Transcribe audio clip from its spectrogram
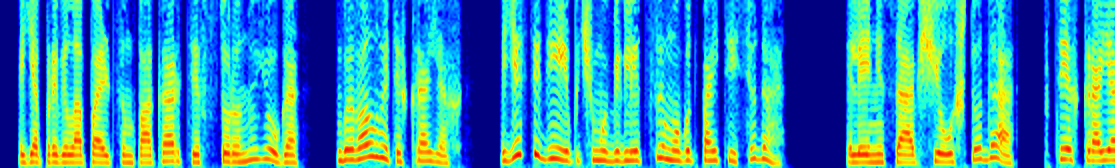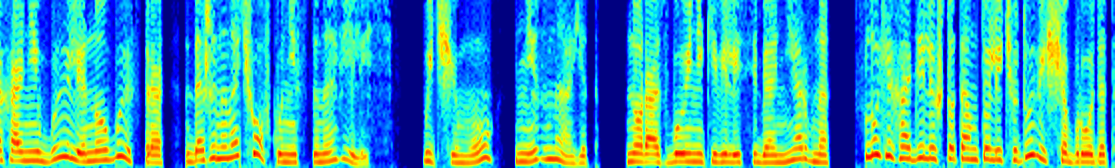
— я провела пальцем по карте в сторону юга. «Бывал в этих краях? Есть идеи, почему беглецы могут пойти сюда?» Лени сообщил, что да, в тех краях они были, но быстро, даже на ночевку не становились. Почему? Не знает. Но разбойники вели себя нервно, слухи ходили, что там то ли чудовища бродят,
